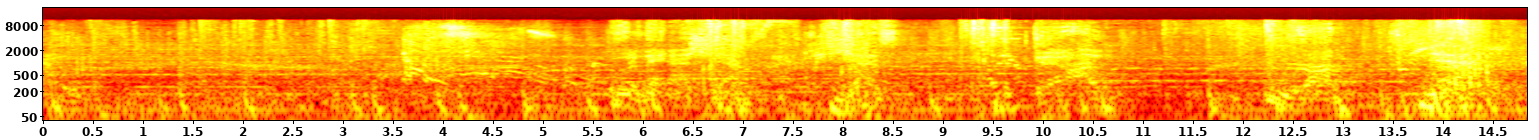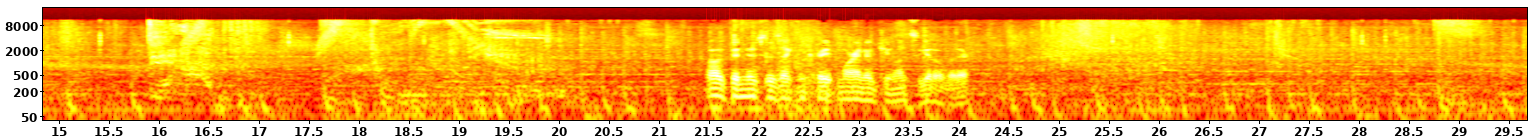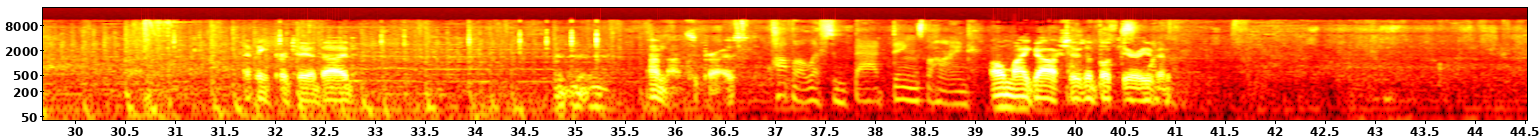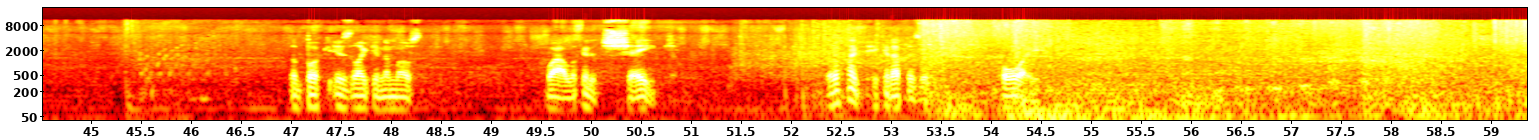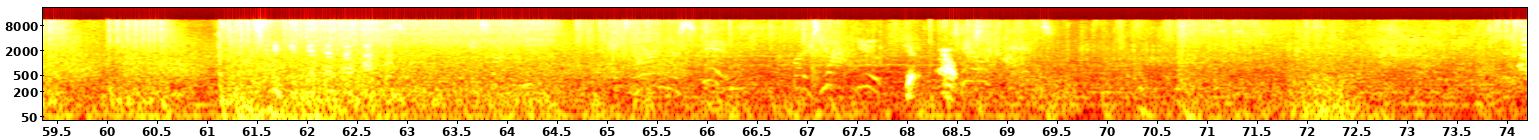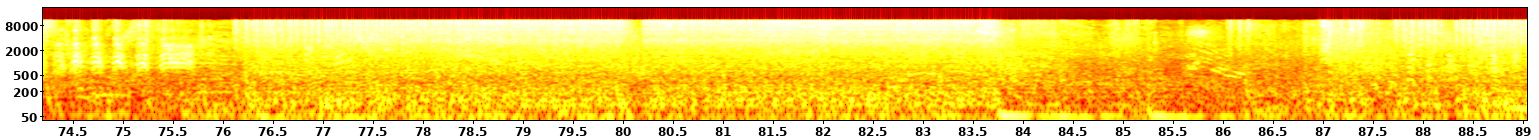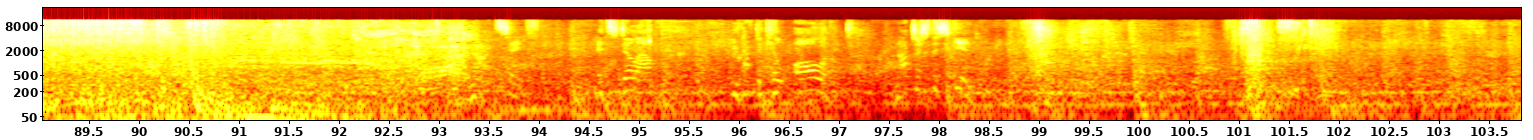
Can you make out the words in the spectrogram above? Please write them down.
Good news is I can create more energy once I get over there. I think Protea died. I'm not surprised. Papa left some bad things behind. Oh my gosh, there's a book there even. The book is like in the most... Wow, look at it shake. What if I pick it up as a toy?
